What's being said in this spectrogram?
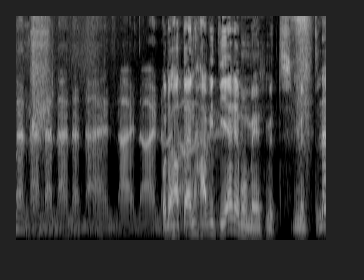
nein, nein, nein, nein, nein, nein, nein, nein. Oder hat er nein. einen Havidere-Moment mit, mit äh, Nein.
